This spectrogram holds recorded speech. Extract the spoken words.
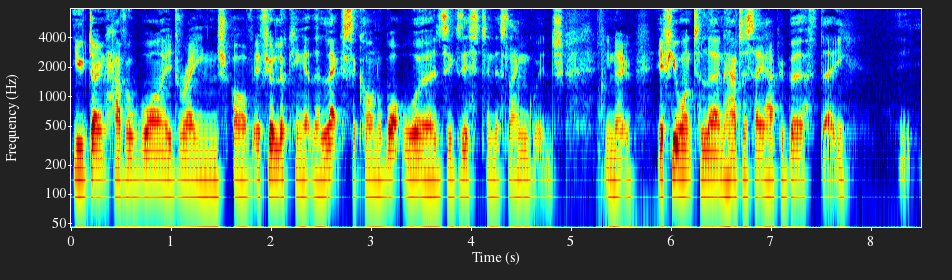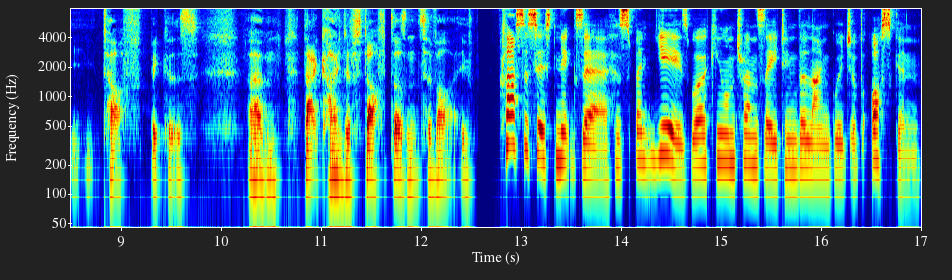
you don't have a wide range of, if you're looking at the lexicon, what words exist in this language. You know, if you want to learn how to say happy birthday, tough because um, that kind of stuff doesn't survive. Classicist Nick Zair has spent years working on translating the language of Oscan,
